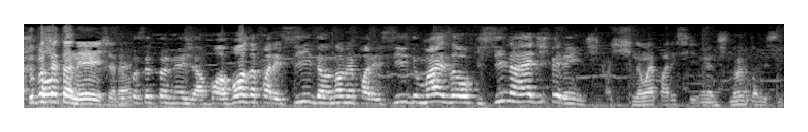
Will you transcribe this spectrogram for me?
ó. Dupla sertaneja, né? Dupla sertaneja. A voz é parecida, o nome é parecido, mas a oficina é diferente. A gente não é parecido. É, a gente não é parecido.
